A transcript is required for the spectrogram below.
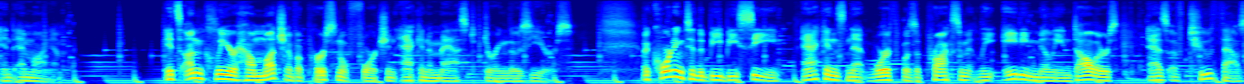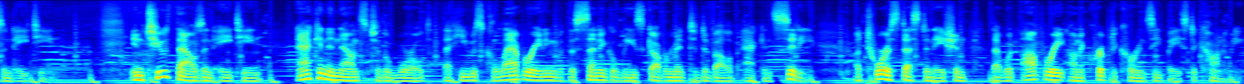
and Eminem. It's unclear how much of a personal fortune Akon amassed during those years. According to the BBC, Akon's net worth was approximately $80 million as of 2018. In 2018, Akon announced to the world that he was collaborating with the Senegalese government to develop Akon City, a tourist destination that would operate on a cryptocurrency-based economy.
